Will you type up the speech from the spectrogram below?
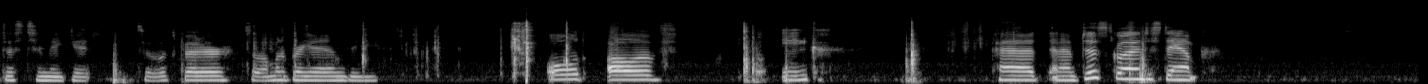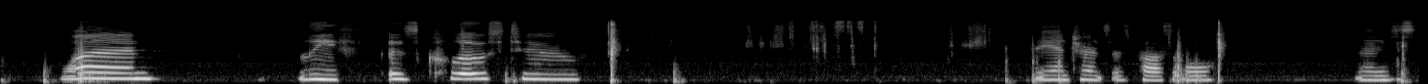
just to make it so it looks better. So I'm going to bring in the old olive ink pad and I'm just going to stamp one leaf as close to the entrance as possible. And then you just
